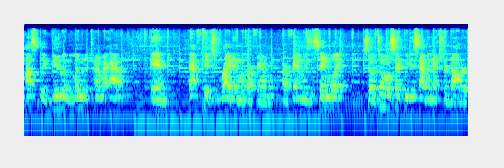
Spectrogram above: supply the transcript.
possibly do in the limited time I have, and that fits right in with our family. Our family's the same way, so it's almost like we just have an extra daughter.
